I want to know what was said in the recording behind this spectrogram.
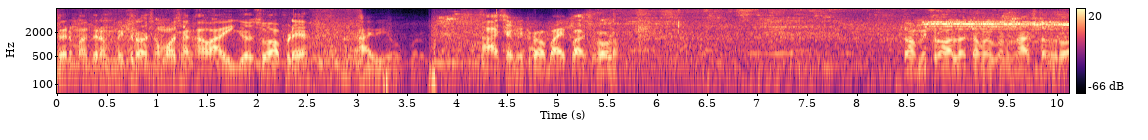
ગરમા ગરમ મિત્રો સમોસા ખાવા આવી ગયો છું આપણે. આવી ઉપર. આ છે મિત્રો બાયપાસ રોડ. તો મિત્રો હાલો તમે પણ નાસ્તો કરો.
